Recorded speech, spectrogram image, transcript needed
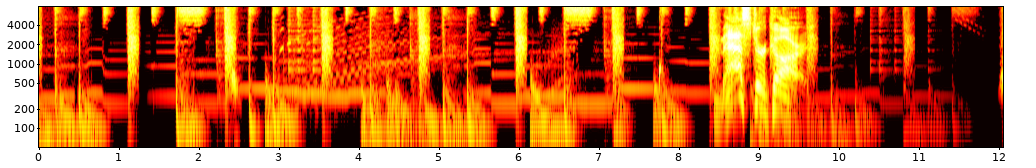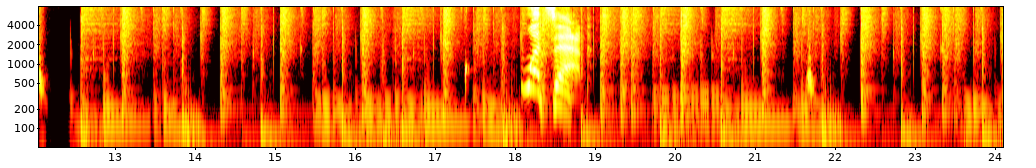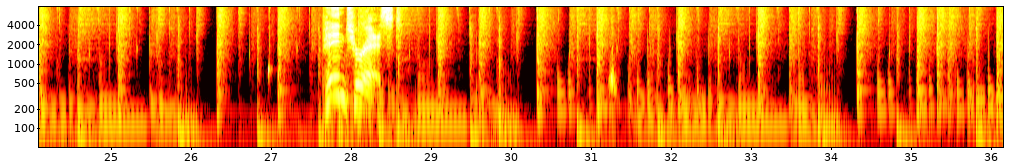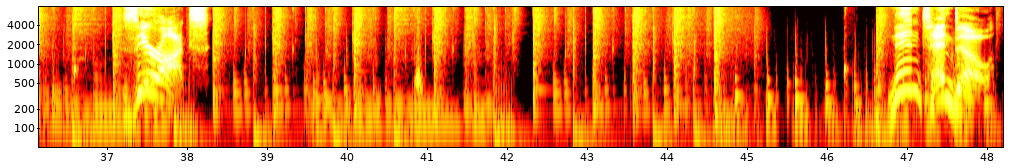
MasterCard. WhatsApp. Pinterest. Xerox. Nintendo.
